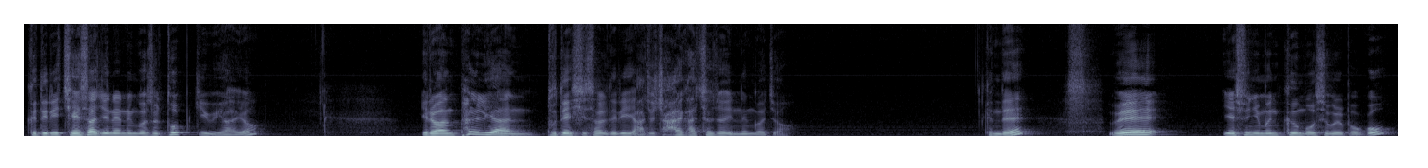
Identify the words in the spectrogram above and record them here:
그들이 제사 지내는 것을 돕기 위하여 이러한 편리한 부대 시설들이 아주 잘 갖춰져 있는 거죠. 근데 왜 예수님은 그 모습을 보고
